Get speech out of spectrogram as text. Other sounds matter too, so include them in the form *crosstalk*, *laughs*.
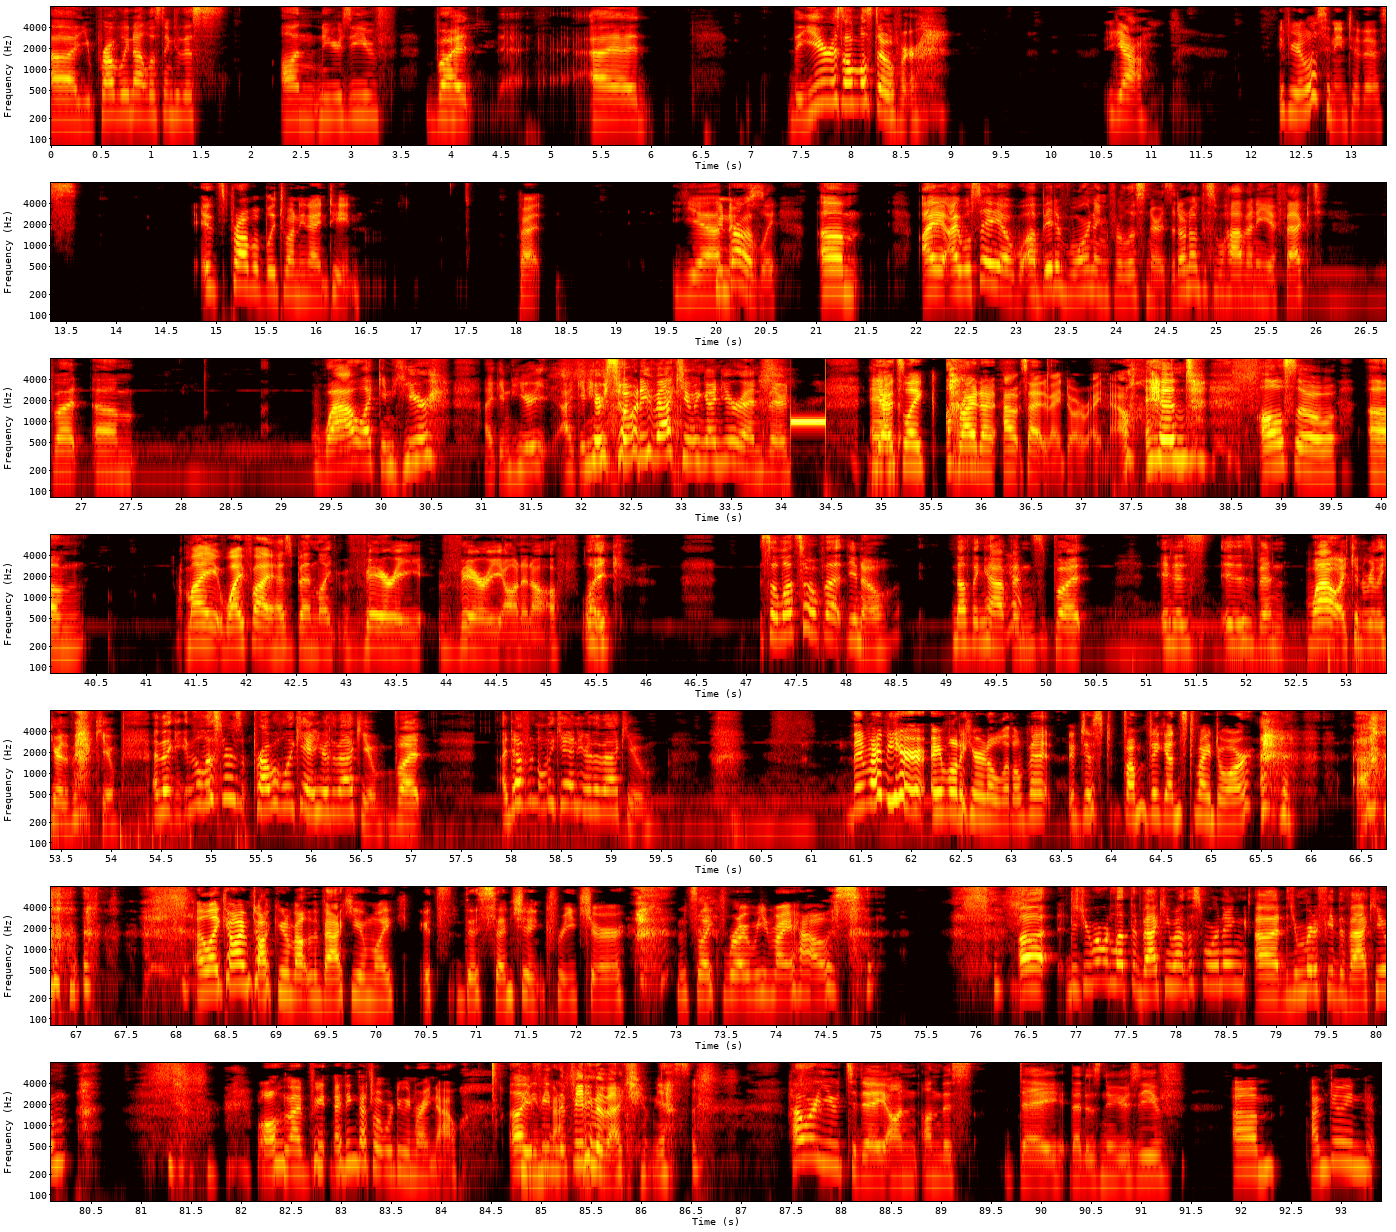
Uh, you're probably not listening to this on New Year's Eve, but, uh, the year is almost over. *laughs* Yeah. If you're listening to this, it's probably 2019. But Yeah, probably. Um, I I will say a, a bit of warning for listeners. I don't know if this will have any effect, but um, wow, I can hear, I can hear, I can hear somebody *laughs* vacuuming on your end there. And, *laughs* yeah, it's like *laughs* right on, outside of my door right now. and also um. My Wi-Fi has been like very, very on and off. Like, so let's hope that you know nothing happens. But it has it has been wow. I can really hear the vacuum, and the, the listeners probably can't hear the vacuum, but I definitely can hear the vacuum. They might be here, able to hear it a little bit. It just bumped against my door. Uh, *laughs* I like how I'm talking about the vacuum like it's this sentient creature that's like roaming my house. *laughs* uh, did you remember to let the vacuum out this morning? Uh, did you remember to feed the vacuum? *laughs* well, I, I think that's what we're doing right now. Oh, you're Feeding the the, feeding the vacuum. Yes. How are you today on on this day that is New Year's Eve? Um, I'm doing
